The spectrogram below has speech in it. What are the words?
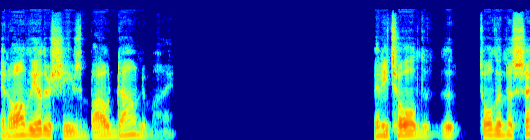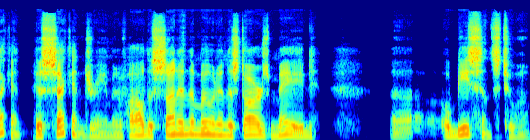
and all the other sheaves bowed down to mine. Then he told the told him the second, his second dream, of how the sun and the moon and the stars made uh, obeisance to him,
